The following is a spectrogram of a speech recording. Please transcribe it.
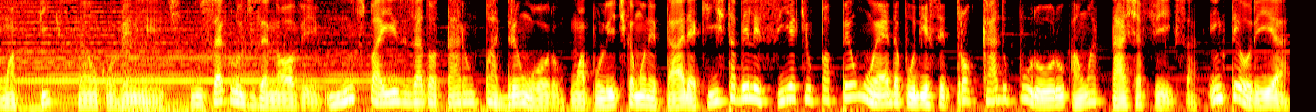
uma ficção conveniente. No século XIX, muitos países adotaram o padrão ouro, uma política monetária que estabelecia que o papel moeda podia ser trocado por ouro a uma taxa fixa. Em teoria,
